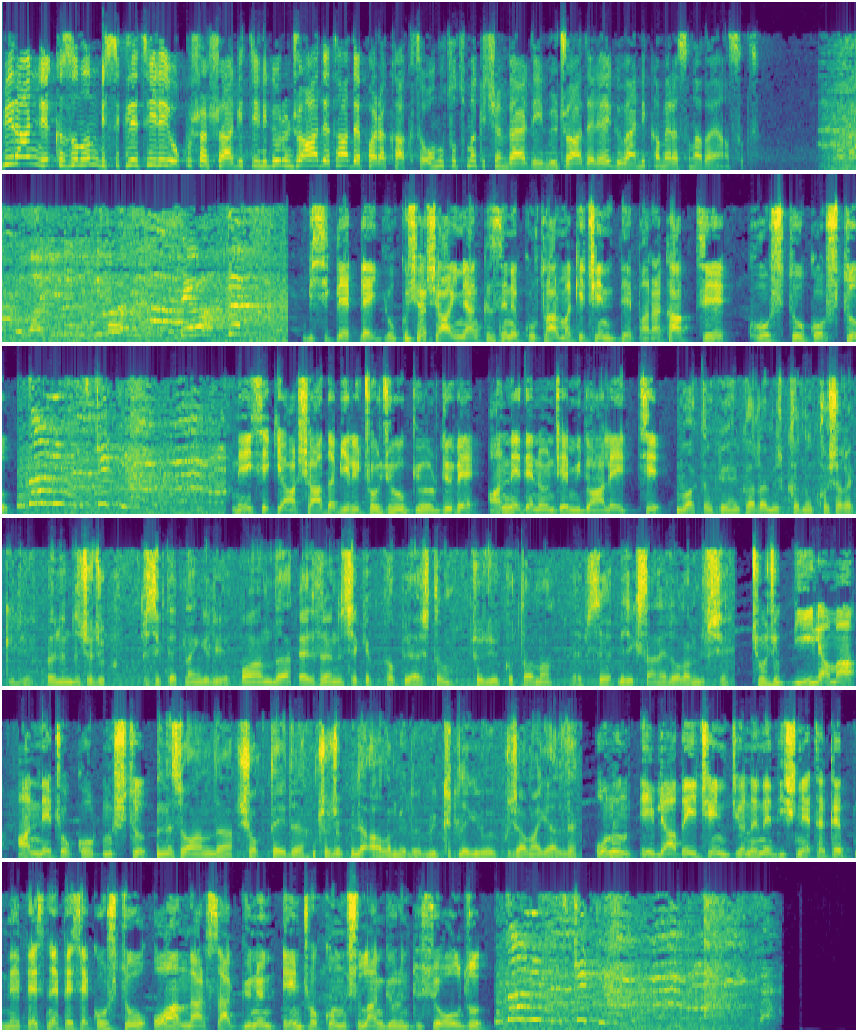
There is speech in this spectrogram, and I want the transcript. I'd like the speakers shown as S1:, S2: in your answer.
S1: Bir anne kızının bisikletiyle yokuş aşağı gittiğini görünce adeta depara kalktı. Onu tutmak için verdiği mücadele güvenlik kamerasına da yansıdı.
S2: Bisikletle yokuş aşağı inen kızını kurtarmak için depara kalktı, koştu koştu. Neyse ki aşağıda biri çocuğu gördü ve anneden önce müdahale etti.
S3: Baktım ki yukarıdan bir kadın koşarak geliyor. Önümde çocuk bisikletle geliyor. O anda el frenini çekip kapıyı açtım. Çocuğu kurtarmam. Hepsi bir iki saniyede olan bir şey.
S2: Çocuk değil ama anne çok korkmuştu.
S3: Annesi o anda şoktaydı. Çocuk bile ağlamıyordu. Bir kütle gibi kucağıma geldi.
S2: Onun evladı için canını dişine takıp nefes nefese koştuğu o anlarsa günün en çok konuşulan görüntüsü oldu.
